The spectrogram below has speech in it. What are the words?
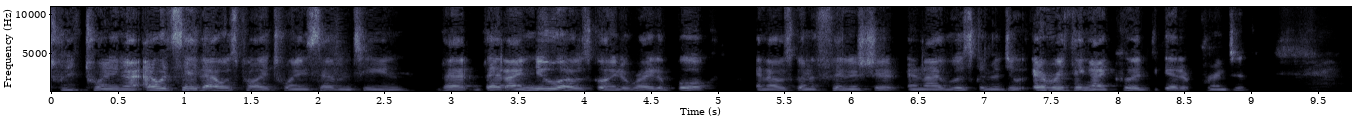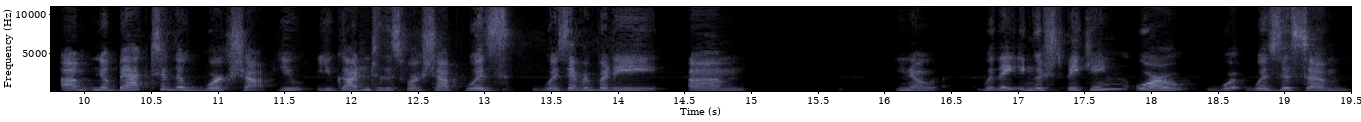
29. I would say that was probably 2017 that that I knew I was going to write a book and I was going to finish it and I was going to do everything I could to get it printed. Um, no, back to the workshop. You you got into this workshop. Was was everybody, um, you know, were they English speaking, or was this um,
